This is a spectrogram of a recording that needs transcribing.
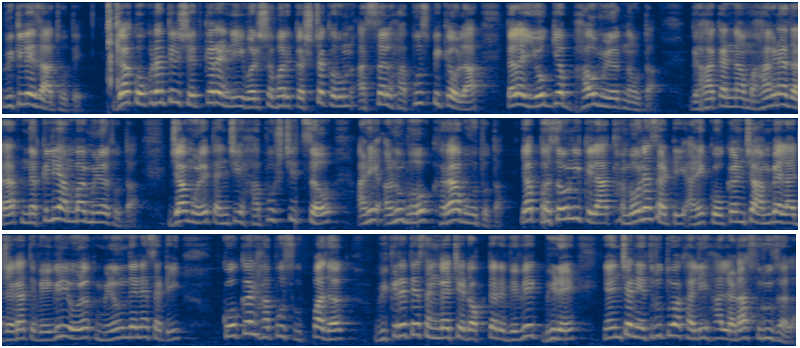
विकले जात होते. ज्या कोकणातील शेतकऱ्यांनी वर्षभर कष्ट करून अस्सल हापूस पिकवला त्याला योग्य भाव मिळत नव्हता. ग्राहकांना महागड्या दरात नकली आंबा मिळत होता ज्यामुळे त्यांची हापूसची चव आणि अनुभव खराब होत होता. या फसवणुकीला थांबवण्यासाठी आणि कोकणच्या आंब्याला जगात वेगळी ओळख मिळवून देण्यासाठी कोकण हापूस उत्पादक विक्रेते संघाचे डॉक्टर विवेक भिडे यांच्या नेतृत्वाखाली हा लढा सुरू झाला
